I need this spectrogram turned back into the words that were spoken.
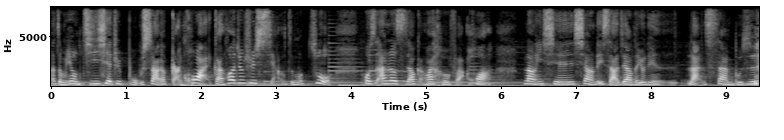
那怎么用机械去补上？要赶快，赶快就去想怎么做，或是安乐死要赶快合法化，让一些像 Lisa 这样的有点懒散，不是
